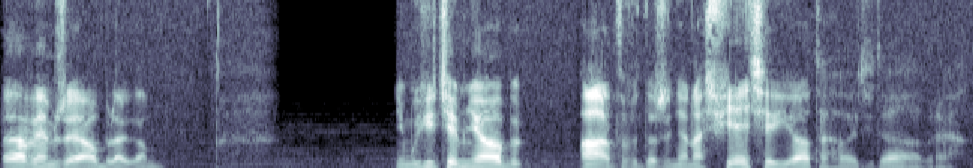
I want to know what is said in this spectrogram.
To ja wiem, że ja oblegam. Nie musicie mnie ob... A, to wydarzenia na świecie i o to chodzi, dobra.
